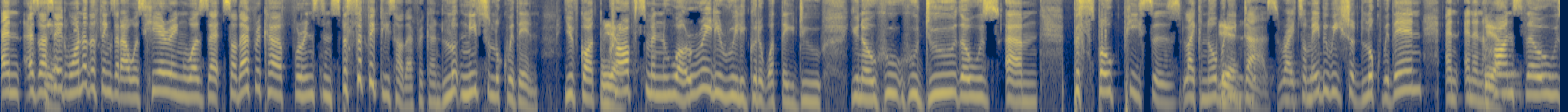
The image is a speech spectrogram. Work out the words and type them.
And as I said, one of the things that I was hearing was that South Africa, for instance, specifically South Africa, look, needs to look within. You've got Yeah. craftsmen who are really, really good at what they do. You know, who who do those um, bespoke pieces like nobody Yes. does, right? So maybe we should look within and and enhance those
